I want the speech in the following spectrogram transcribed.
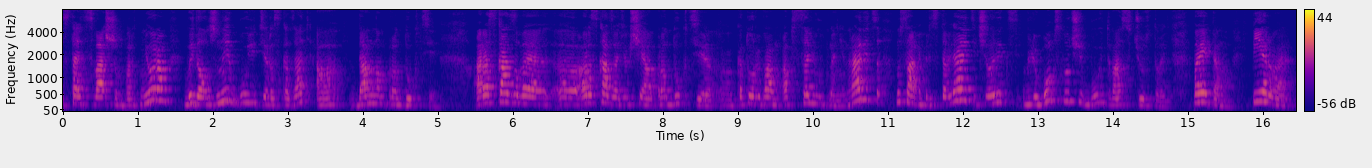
стать с вашим партнером, вы должны будете рассказать о данном продукте. А, рассказывая, э, а рассказывать вообще о продукте, э, который вам абсолютно не нравится, ну, сами представляете, человек в любом случае будет вас чувствовать. Поэтому, первое,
